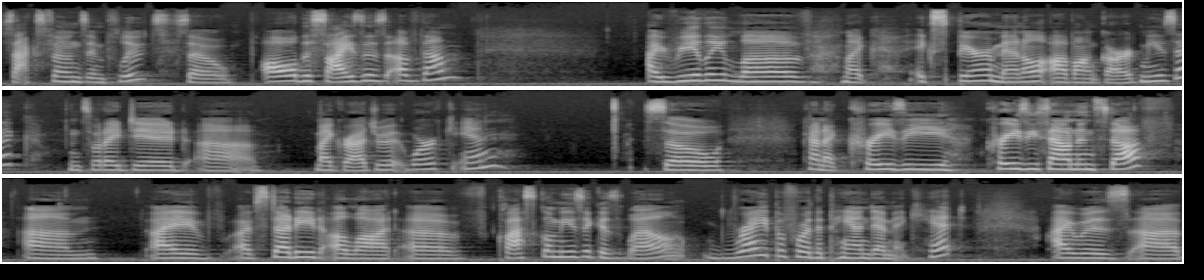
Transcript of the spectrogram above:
saxophones, and flutes, so all the sizes of them. I really love like experimental avant-garde music. That's what I did uh, my graduate work in. So, kind of crazy, crazy sounding stuff. Um, I've, I've studied a lot of classical music as well. Right before the pandemic hit, I was uh,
